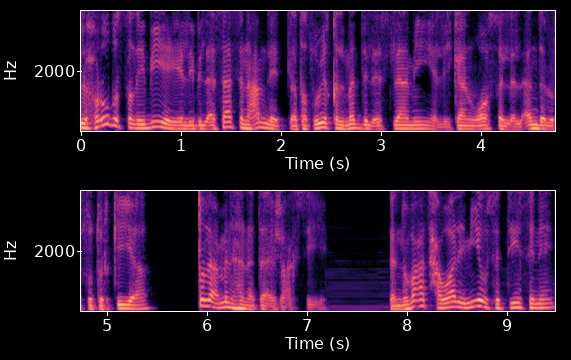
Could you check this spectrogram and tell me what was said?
الحروب الصليبية يلي بالأساس انعملت لتطويق المد الإسلامي يلي كان واصل للأندلس وتركيا طلع منها نتائج عكسية. لأنه بعد حوالي 160 سنة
